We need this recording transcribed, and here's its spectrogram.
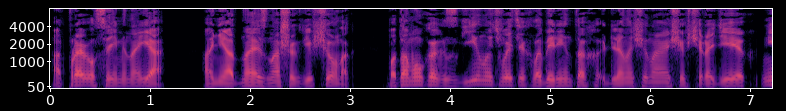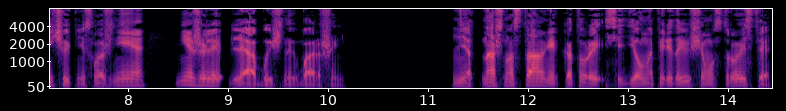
отправился именно я, а не одна из наших девчонок, потому как сгинуть в этих лабиринтах для начинающих чародеек ничуть не сложнее, нежели для обычных барышень. Нет, наш наставник, который сидел на передающем устройстве,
